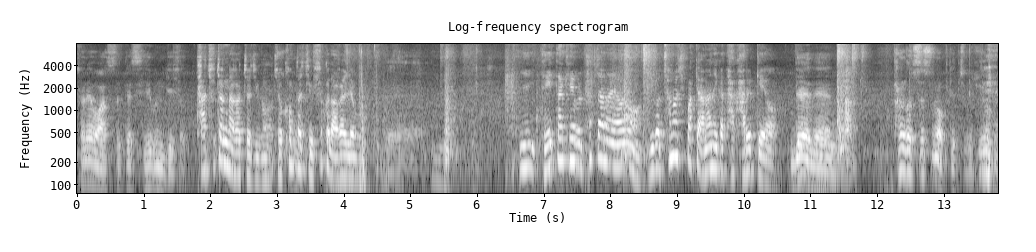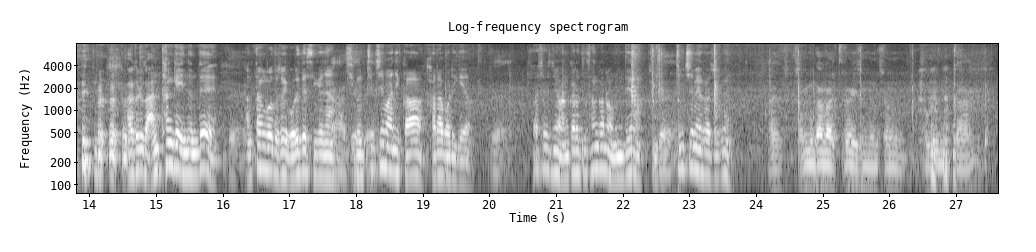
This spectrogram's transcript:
전에 왔을 때 세 분 계셨. 다 출장 나갔죠 지금. 저 컴퓨터 지금 싣고 나가려고. 음. 이 데이터 케이블 탔잖아요. 이거 천 원씩밖에 안 하니까 다 가를게요. 네네. 탄 거 쓸 수는 없겠죠, 그죠? 아 그리고 안 탄 게 있는데 네. 안탄 것도 저희 오래됐으니까 그냥 아, 지금 네네. 찜찜하니까 갈아버리게요. 네. 사실 지금 안 갈아도 상관은 없는데요. 네. 찜찜해가지고 아유, 전문가 말 들어주시면 좀 모르니까.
